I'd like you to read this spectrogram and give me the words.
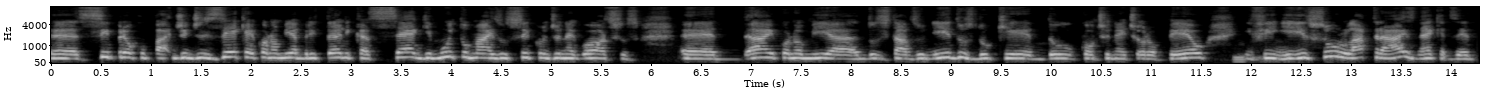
eh, se preocupar, de dizer que a economia britânica segue muito mais o ciclo de negócios eh, da economia dos Estados Unidos do que do continente europeu, uhum. enfim, isso lá atrás, né, quer dizer,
